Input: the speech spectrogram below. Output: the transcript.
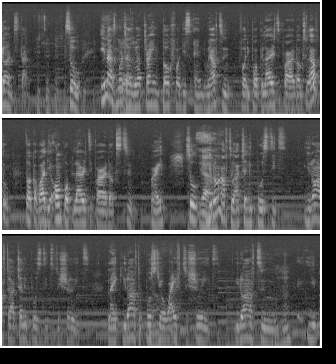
you understand? So in as much Yeah. as we are trying to talk for this end we have to for the popularity paradox we have to talk about the unpopularity paradox too right? So Yeah. you don't have to actually post it. You don't have to actually post it to show it. Like you don't have to post your wife to show it. You don't have to Mm-hmm. you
